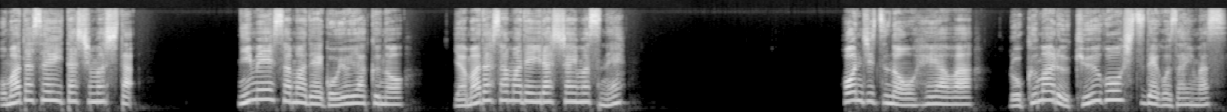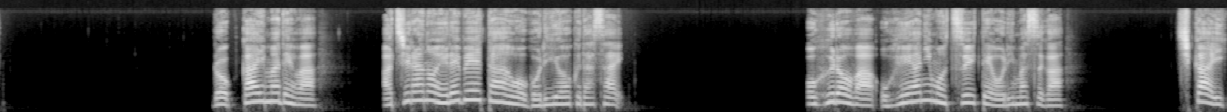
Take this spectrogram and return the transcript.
お待たせいたしました。2名様でご予約の山田様でいらっしゃいますね。本日のお部屋は609号室でございます。6階まではあちらのエレベーターをご利用ください。お風呂はお部屋にもついておりますが、地下1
